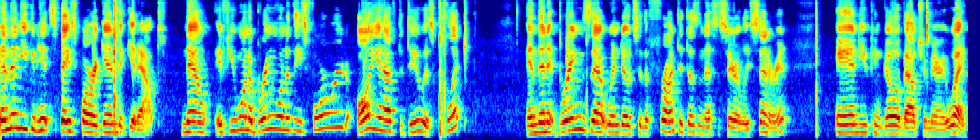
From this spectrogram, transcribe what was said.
And then you can hit spacebar again to get out. Now, if you want to bring one of these forward, all you have to do is click, and then it brings that window to the front. It doesn't necessarily center it, and you can go about your merry way.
